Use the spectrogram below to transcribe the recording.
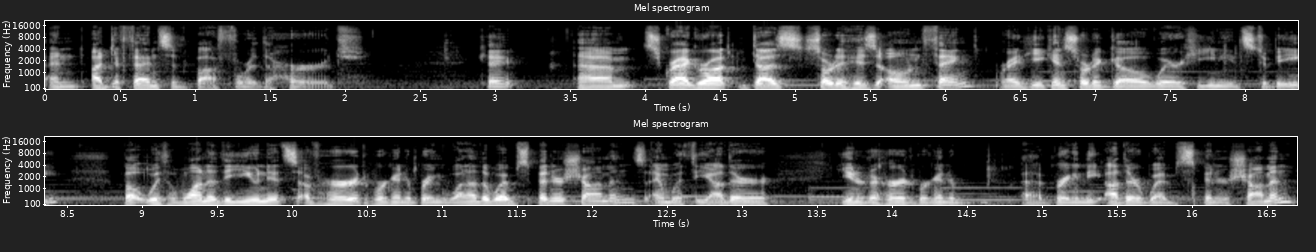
and a defensive buff for the herd. Okay, um, Skragrott does sort of his own thing, right? He can sort of go where he needs to be. But with one of the units of herd, we're going to bring one of the web spinner shamans, and with the other unit of herd, we're going to uh, bring the other web spinner shaman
